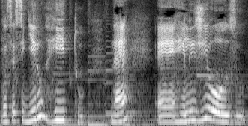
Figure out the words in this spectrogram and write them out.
você seguir um rito, né, é, religioso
